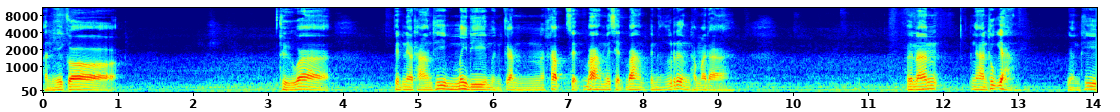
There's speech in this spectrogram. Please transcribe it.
อันนี้ก็ ถือว่าเป็นแนวทางที่ไม่ดีเหมือนกันนะครับ เสร็จบ้างไม่เสร็จบ้างเป็นเรื่องธรรมดา เพราะฉะนั้นงานทุกอย่างอย่างที่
